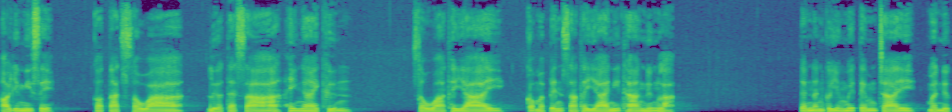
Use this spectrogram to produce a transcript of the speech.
เอาอย่างนี้สิ ก็ตัดสวา เหลือแต่สาให้ง่ายขึ้น สวาทยายก็มาเป็นสาธยายนิทางหนึ่งละแต่นั่นก็ยังไม่เต็มใจมานึก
